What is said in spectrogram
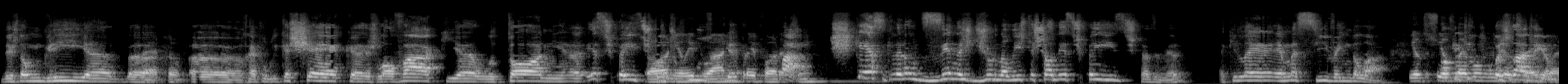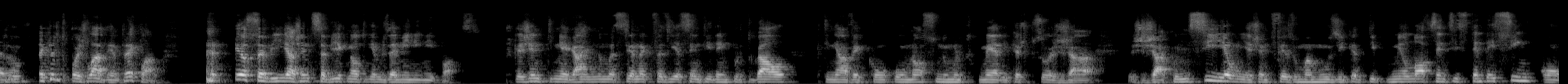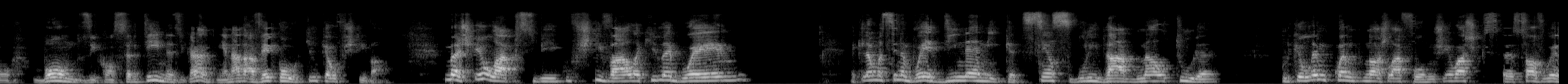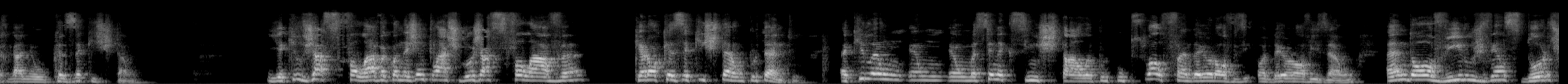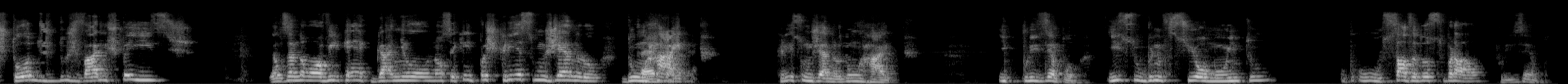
desde a Hungria, a, a República Checa, Eslováquia, Letónia, esses países Letónia. Lituânia, por aí fora. Pá, esquece que eram dezenas de jornalistas só desses países, estás a ver? Aquilo é, é massivo ainda lá. Eles, que aquilo depois lá dentro, levam. aquilo depois lá dentro, é claro. Eu sabia, a gente sabia que não tínhamos a mínima hipótese. Porque a gente tinha ganho numa cena que fazia sentido em Portugal, que tinha a ver com, com o nosso número de comédia que as pessoas já, já conheciam e a gente fez uma música de tipo 1975 com bombos e concertinas e cara, não tinha nada a ver com aquilo que é o festival. Mas eu lá percebi que o festival, aquilo é bué, aquilo é uma cena bué dinâmica, de sensibilidade na altura. Porque eu lembro quando nós lá fomos, eu acho que, salvo erro, ganhou o Cazaquistão. E aquilo já se falava, quando a gente lá chegou, já se falava que era o Cazaquistão. Portanto, aquilo é, um, é, um, é uma cena que se instala porque o pessoal fã da, Eurovis, da Eurovisão anda a ouvir os vencedores todos dos vários países. Eles andam a ouvir quem é que ganhou, não sei o quê, e depois cria-se um género de um hype. Cria-se um género de um hype. E, por exemplo, isso beneficiou muito o Salvador Sobral, por exemplo.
